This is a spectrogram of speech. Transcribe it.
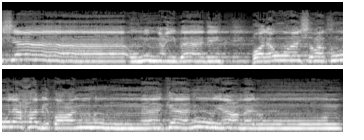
يشاء من عباده ولو أشركوا لحبط عنهم ما كانوا يعملون.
